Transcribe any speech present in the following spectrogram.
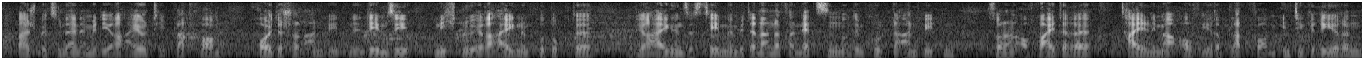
als Beispiel zu nennen, mit ihrer IoT-Plattform heute schon anbieten, indem sie nicht nur ihre eigenen Produkte und ihre eigenen Systeme miteinander vernetzen und dem Kunden anbieten, sondern auch weitere Teilnehmer auf ihre Plattform integrieren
